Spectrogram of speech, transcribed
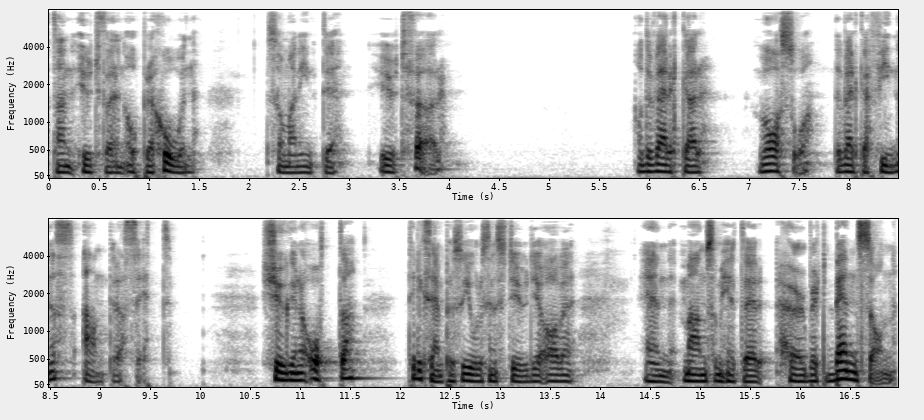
Att han utför en operation som han inte utför. Och det verkar vara så. Det verkar finnas andra sätt. 2008 till exempel så gjordes en studie av en man som heter Herbert Benson.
